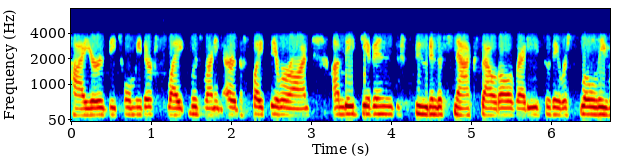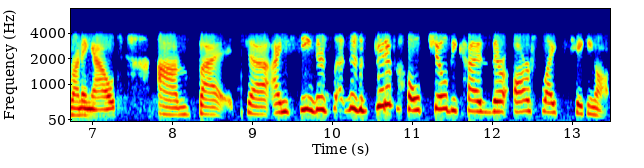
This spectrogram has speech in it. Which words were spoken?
tired. They told me their flight was running, or the flight they were on. Um, they'd given the food and the snacks out already, so they were slowly running out. Um, but uh, I'm seeing there's there's a bit of hope, Jill, because there are flights taking off.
